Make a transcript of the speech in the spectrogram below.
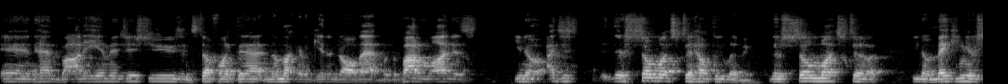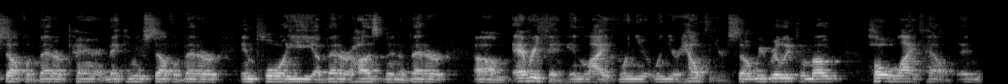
and had body image issues and stuff like that. And I'm not going to get into all that. But the bottom line is, you know, I just, there's so much to healthy living. There's so much to, you know, making yourself a better parent, making yourself a better employee, a better husband, a better um, everything in life when you're when you're healthier. So we really promote whole life health. And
